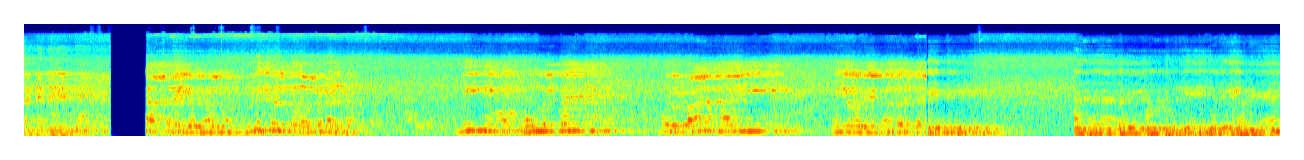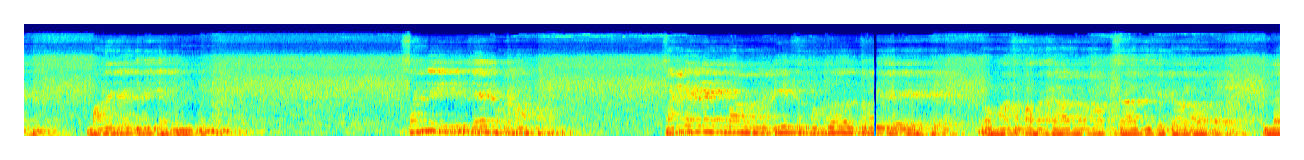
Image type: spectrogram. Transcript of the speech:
சங்கத்துக்கு அத்தனை பேரும் விழுச்சிருந்த வல்லுநர்கள் நீங்க உங்கள்கிட்ட ஒரு பாடம் மாதிரி எங்களுடைய நண்பர்கள் அது நிறைய போயிட்டு இருக்குங்கிறது என்னுடைய மன நான் பதிவு பண்ணுறேன் சங்கம் எப்படி தேவைப்படணும் சங்கம்னா என்ன டிஎஸ்எம் வந்து மாதம் மாதம் காரம் சாதிக்க காரம் இல்லை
